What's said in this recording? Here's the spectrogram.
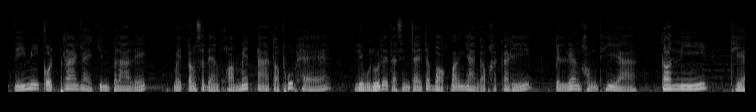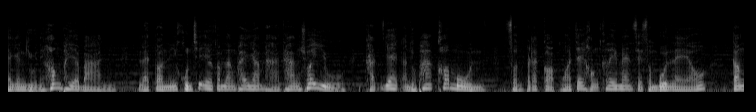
กนี้มีกฎปลาใหญ่กินปลาเล็ก ไม่ต้องแสดงความเมตตาต่อผู้แพ้ลิมรู้ได้ตัดสินใจจะบอกบางอย่างกับคาการิเป็นเรื่องของเทีย ตอนนี้เทียยังอยู่ในห้องพยาบาล และตอนนี้คุณชิเอลกำลังพยายามหาทางช่วยอยู่คัดแยกอนุภาคข้อมูล ส่วนประกอบหัวใจของเคลแมนเสร็จสมบูรณ์แล้ว ต้อง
